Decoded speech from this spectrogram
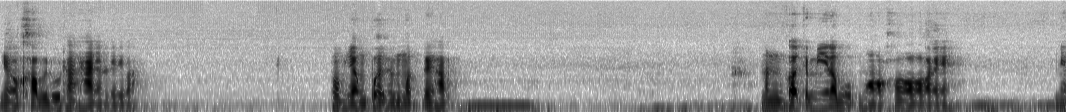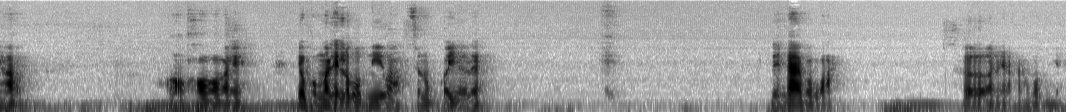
เดี๋ยวเข้าไปดูท้าทายกันเลยดีกว่า ผมยังเปิดไม่หมดเลยครับ มันก็จะมีระบบหอคอยนี่ครับ หอคอย เดี๋ยวผมมาเล่นระบบนี้ว่ะ สนุกกว่าเยอะเลย เล่นได้ป่าวะ เออเนี่ยระบบเนี้ย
